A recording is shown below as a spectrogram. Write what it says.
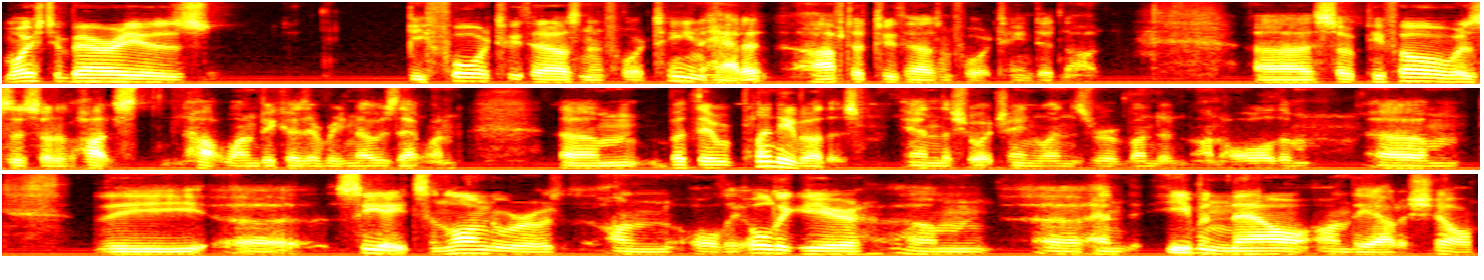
moisture barriers before 2014 had it, after 2014 did not. Uh, so PFOA was the sort of hot hot one because everybody knows that one. Um, but there were plenty of others, and the short chain ones were abundant on all of them. Um, the uh, C8s and longer were on all the older gear, um, uh, and even now on the outer shell.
